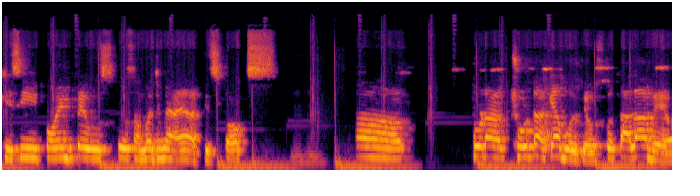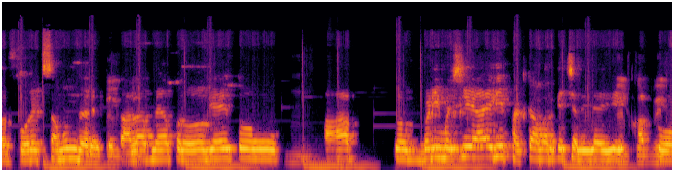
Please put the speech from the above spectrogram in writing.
किसी पॉइंट पे उसको समझ में आया कि स्टॉक्स थोड़ा छोटा क्या बोलते हैं उसको तालाब है और फोरेक्स समुंदर है तो तालाब में आप रहोगे तो आप तो बड़ी मछली आएगी फटका मार के चली जाएगी आपको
